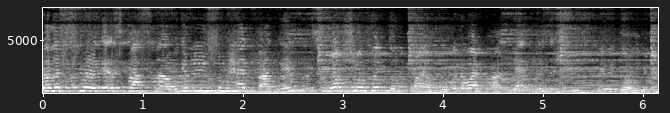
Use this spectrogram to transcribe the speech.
Now this is where it gets fast now. We're going to do some head banging. So watch your wind up fire. We're going to head bang. Get in position. Here we go.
